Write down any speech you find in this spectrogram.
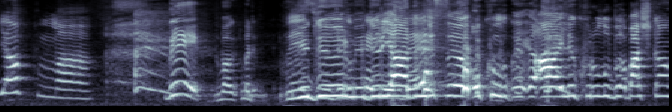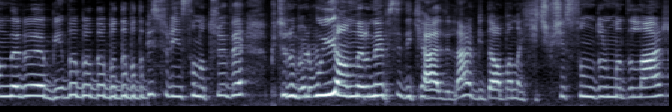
Yapma. Ve bak müdür, müdür yardımcısı, okul, e, aile kurulu başkanları, bıdı bıdı bıdı bıdı bir sürü insan oturuyor ve bütün böyle uyuyanların hepsi dikeldiler. Bir daha bana hiçbir şey sundurmadılar.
